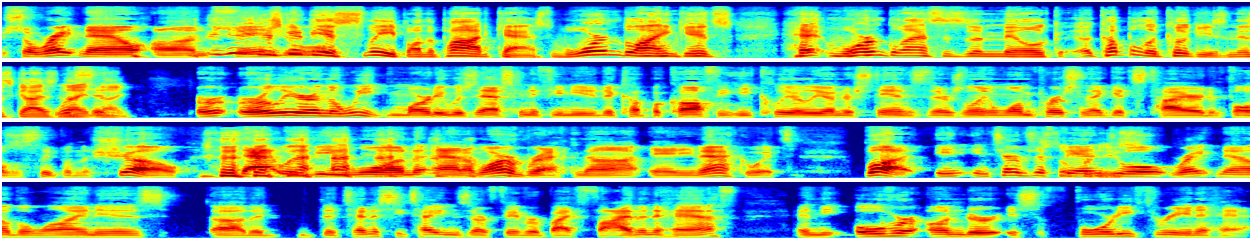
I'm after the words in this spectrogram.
so right now on you're, just gonna be asleep on the podcast. Warm blankets, he- warm glasses of milk, a couple of cookies, and this guy's night night earlier in the week, Marty was asking if you needed a cup of coffee. He clearly understands there's only one person that gets tired and falls asleep on the show. That would be one Adam Armbrecht, not Andy Makowitz. But in, in terms of Still FanDuel, right now the line is uh, the, the Tennessee Titans are favored by five and a half, and the over under is 43 and a half.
